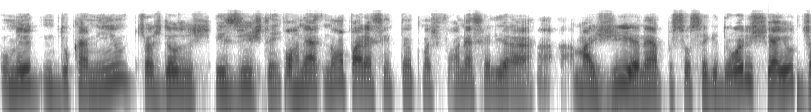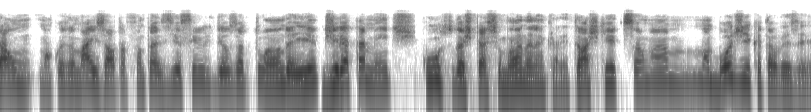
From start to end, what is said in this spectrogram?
O meio do caminho que os deuses existem, fornece, não aparecem tanto, mas fornece ali a, a magia, né, para os seus seguidores. E aí já um, uma coisa mais alta fantasia seria os deuses atuando aí diretamente curto da espécie humana, né, cara? Então acho que isso é uma, uma boa dica, talvez aí.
